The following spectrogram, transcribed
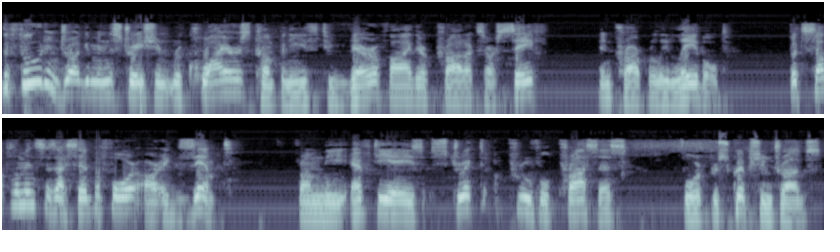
The Food and Drug Administration requires companies to verify their products are safe and properly labeled. But supplements, as I said before, are exempt from the FDA's strict approval process for prescription drugs.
